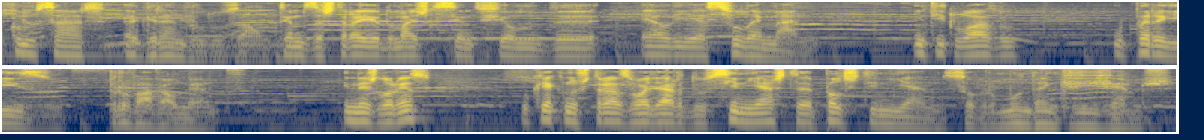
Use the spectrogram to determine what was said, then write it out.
A começar, A Grande Ilusão. Temos a estreia do mais recente filme de Elia Suleiman, intitulado O Paraíso, provavelmente. Inês Lourenço, o que é que nos traz o olhar do cineasta palestiniano sobre o mundo em que vivemos?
